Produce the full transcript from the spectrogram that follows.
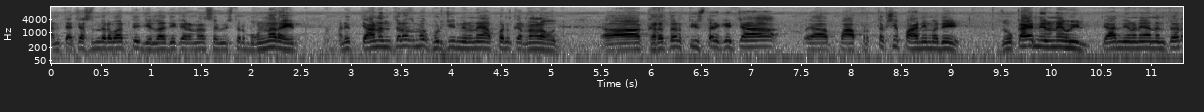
आणि त्याच्या संदर्भात ते जिल्हाधिकाऱ्यांना सविस्तर बोलणार आहेत. आणि त्यानंतरच मग पुढची निर्णय आपण करणार आहोत. खरं तर तीस तारखेच्या पा प्रत्यक्ष पाहणीमध्ये जो काय निर्णय होईल त्या निर्णयानंतर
